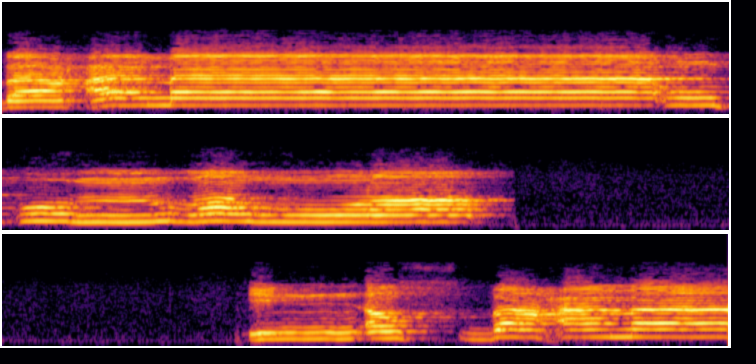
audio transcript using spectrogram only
أصبح ماؤكم غورا. إن أصبح ماؤكم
